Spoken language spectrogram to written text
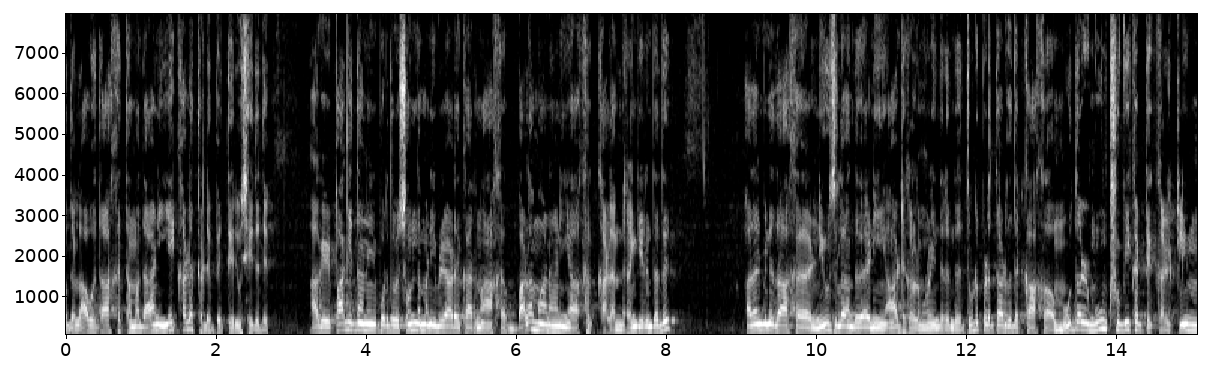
முதலாவதாக தமது அணியை களத்தடுப்பை தேர்வு செய்தது. ஆகவே பாகிஸ்தானை பொறுத்தவரை சொந்த மணி விளையாடு காரணமாக பலமான அணியாக களம் இறங்கியிருந்தது. அதன் பின்னதாக நியூசிலாந்து அணி ஆடுகள் நுழைந்திருந்தது. துடுப்படுத்தாடுவதற்காக முதல் மூன்று விக்கெட்டுகள் கிளிம்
